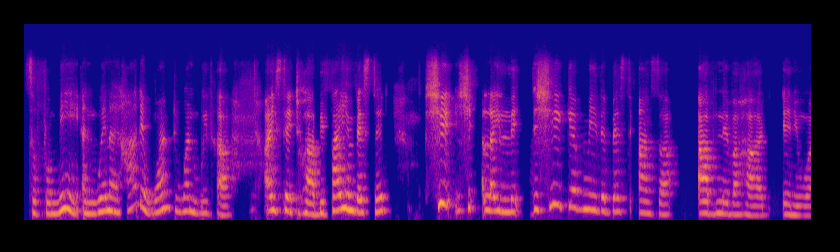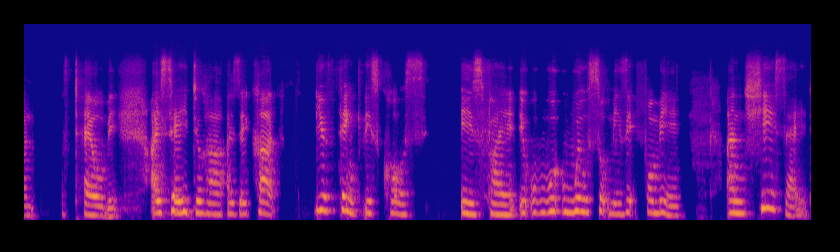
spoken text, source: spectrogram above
So for me, and when I had a one-to-one with her, I said to her, before I invested, she she like she gave me the best answer I've never heard anyone tell me. I say to her, I say, Kat, do you think this course is fine? It will suit me? Is it for me? And she said,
